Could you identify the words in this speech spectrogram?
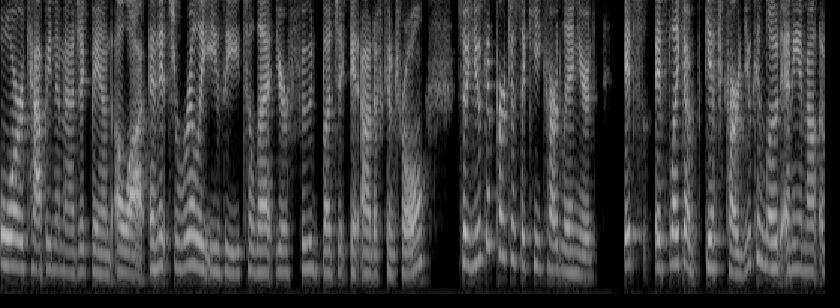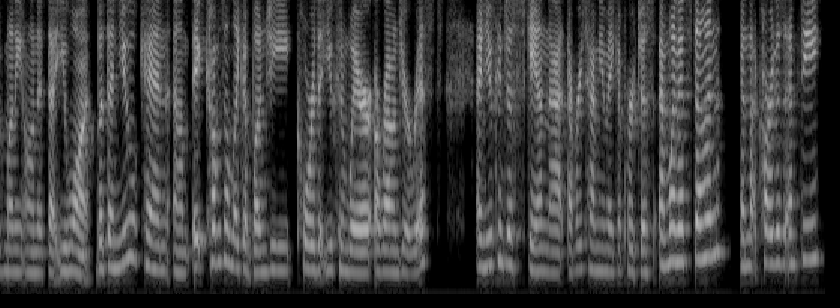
or tapping a magic band a lot. And it's really easy to let your food budget get out of control. So you can purchase a key card lanyard. It's it's like a gift card. You can load any amount of money on it that you want, but then you can. Um, it comes on like a bungee cord that you can wear around your wrist, and you can just scan that every time you make a purchase. And when it's done and that card is empty,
